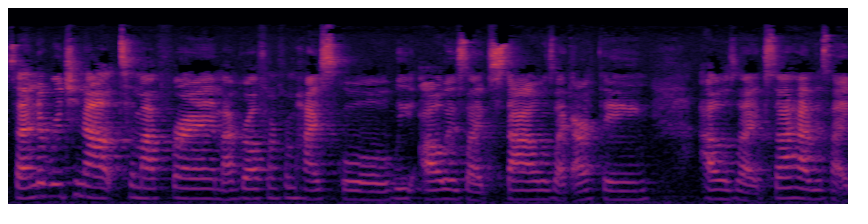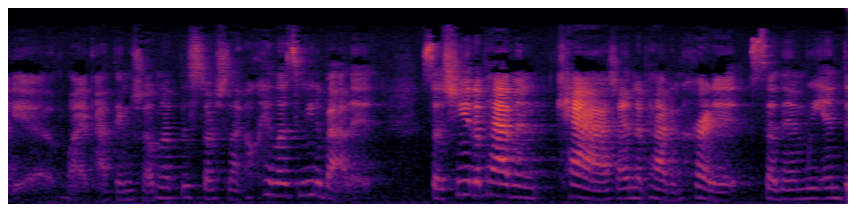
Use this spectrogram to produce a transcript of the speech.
So I ended up reaching out to my friend, my girlfriend from high school. We always like style was like our thing. I was like, so I have this idea. Like I think we should open up this store. She's like, okay, let's meet about it. So she ended up having cash. I ended up having credit. So then we end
